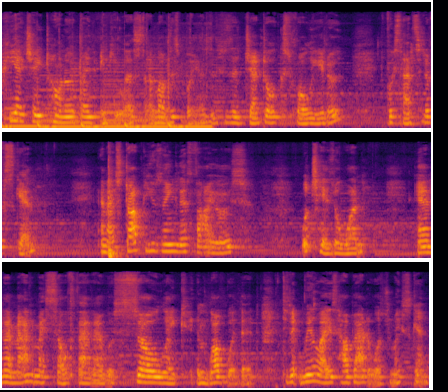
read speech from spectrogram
PHA toner by the Inkey List. I love this brand. This is a gentle exfoliator for sensitive skin. And I stopped using the Thayers Witch Hazel one. And I'm mad at myself that I was so like in love with it. Didn't realize how bad it was for my skin.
